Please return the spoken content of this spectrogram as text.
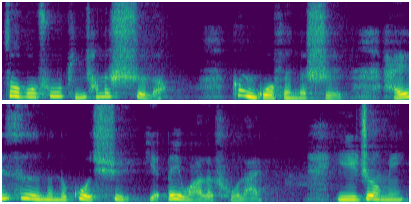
做不出平常的事了。更过分的是，孩子们的过去也被挖了出来。以证明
